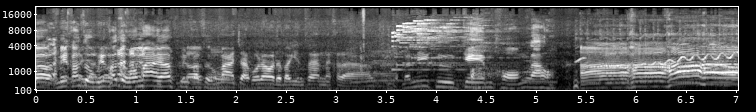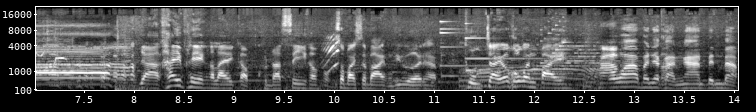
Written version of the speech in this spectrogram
ก็มีความสุขมีความสุขมากๆครับมีความสุขมากจากพวกเราเดอะบากินสันนะครับ และนี่คือเกมของเรา อ่าฮ่าฮ่าฮ่า อยากให้เพลงอะไรกับคุณรัสซี่ครับผม สบายๆของพี่เวิร์ดครับ ถูกใจก็คบกันไป เพราะว่าบรรยากาศงานเป็นแบบ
